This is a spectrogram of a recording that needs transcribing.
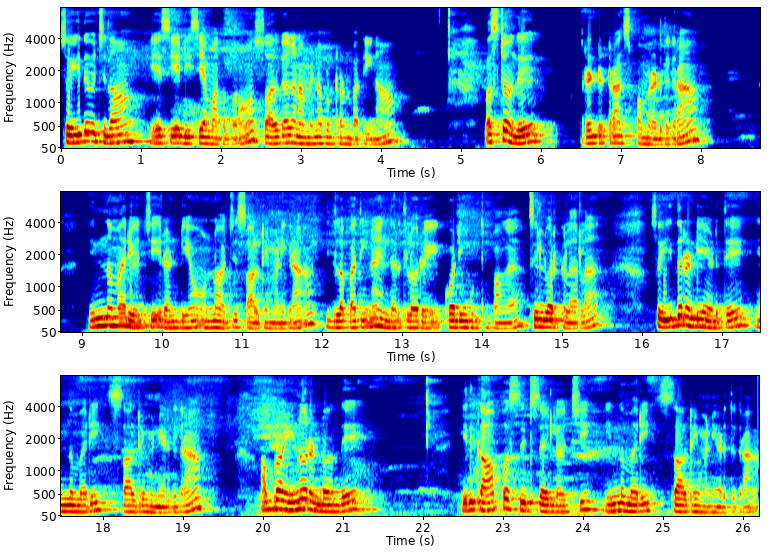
ஸோ இதை வச்சு தான் ஏசியை டிசியாக மாற்ற போகிறோம் ஸோ அதுக்காக நம்ம என்ன பண்ணுறோன்னு பார்த்தீங்கன்னா ஃபஸ்ட்டு வந்து ரெண்டு டிரான்ஸ்ஃபார்மர் எடுத்துக்கிறான். இந்த மாதிரி வச்சு ரெண்டையும் ஒன்றா வச்சு சால்ட்ரிங் பண்ணிக்கிறான். இதில் பார்த்தீங்கன்னா இந்த இடத்துல ஒரு கோட்டிங் கொடுத்துருப்பாங்க சில்வர் கலரில் ஸோ இது ரெண்டையும் எடுத்து இந்த மாதிரி சால்ட்ரிங் பண்ணி எடுத்துக்கிறான். அப்புறம் இன்னும் ரெண்டு வந்து இதுக்கு ஆப்போசிட் சைடில் வச்சு இந்த மாதிரி சால்ட்ரிங் பண்ணி எடுத்துக்கிறான்.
